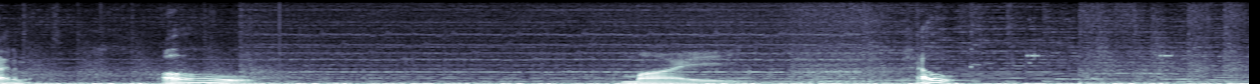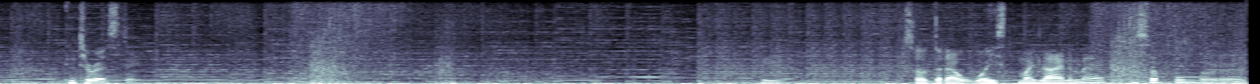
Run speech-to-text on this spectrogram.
Dynamax. Oh. My health. Interesting. Hmm. So did I waste my Dynamax or something, or?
